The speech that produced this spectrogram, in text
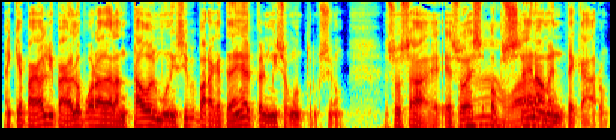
Hay que pagarlo y pagarlo por adelantado del municipio para que te den el permiso de construcción. Eso, eso es ah, obscenamente caro.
